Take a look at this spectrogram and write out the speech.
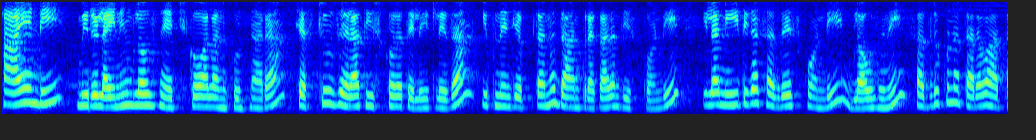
హాయ్ అండి. మీరు లైనింగ్ బ్లౌజ్ నేర్చుకోవాలనుకుంటున్నారా? చెస్ట్ లూజ్ ఎలా తీసుకోవాలో తెలియట్లేదా? ఇప్పుడు నేను చెప్తాను దాని ప్రకారం తీసుకోండి. ఇలా నీట్గా సదిరేసుకోండి బ్లౌజ్ని. సదురుకున్న తర్వాత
